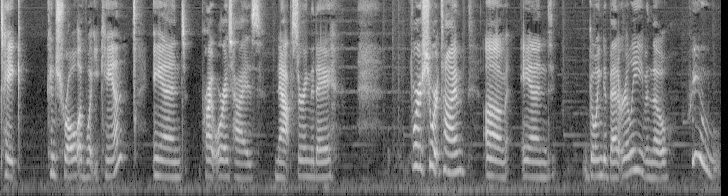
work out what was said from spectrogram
take control of what you can and prioritize naps during the day for a short time um, and going to bed early, even though, whew,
